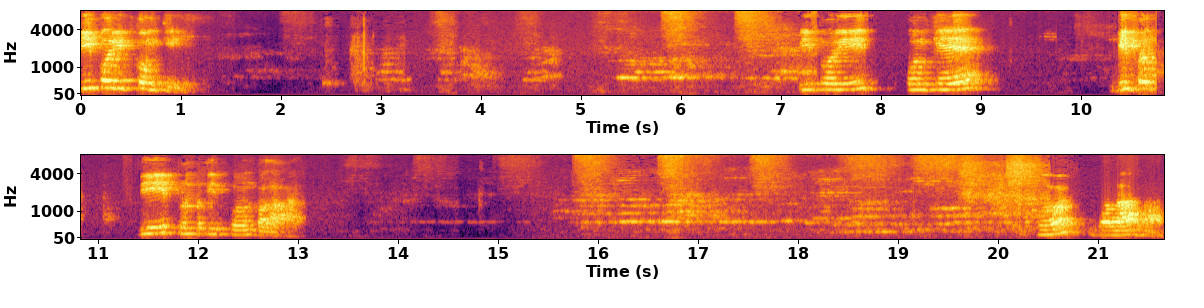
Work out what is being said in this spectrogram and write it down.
বিপরীত কোণ কি বিপরীত কোণকে বিপ্র- বিপ্রতীত কোণ বলা হয় কোণ বলা হয়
